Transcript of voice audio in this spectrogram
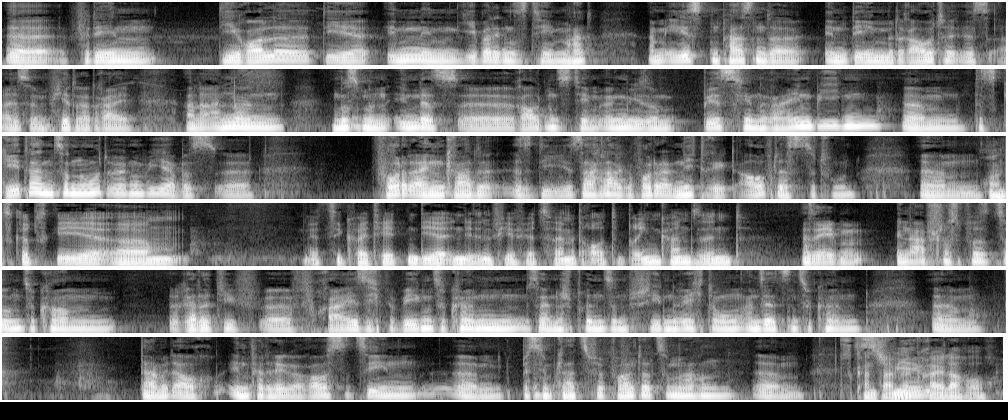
äh, für den die Rolle, die er in den jeweiligen Systemen hat, am ehesten passender in dem mit Raute ist als im 433. Alle anderen muss man in das äh, Rautensystem irgendwie so ein bisschen reinbiegen. Ähm, das geht dann zur Not irgendwie, aber es äh, fordert einen gerade, also die Sachlage fordert einen nicht direkt auf, das zu tun. Ähm, Und Skripski, ähm, jetzt die Qualitäten, die er in diesem 4-4-2 mit Raute bringen kann, sind Also eben in Abschlussposition zu kommen, relativ äh, frei sich bewegen zu können, seine Sprints in verschiedene Richtungen ansetzen zu können, ähm, damit auch Innenverteidiger rauszuziehen, ähm, bisschen Platz für Polter zu machen. Ähm, Das kann Daniel schwierig. Kreilach auch.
